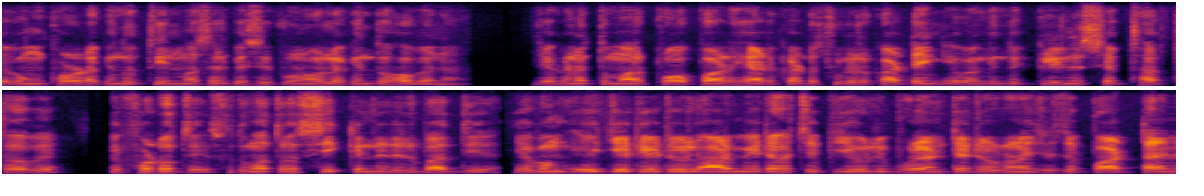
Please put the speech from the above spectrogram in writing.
এবং ফটোটা কিন্তু তিন মাসের বেশি পুরনো হলে কিন্তু হবে না। যেখানে তোমার প্রপার হেয়ার কাট চুলের কাটিং এবং কিন্তু ক্লিন শেপ থাকতে হবে এই ফটোতে শুধুমাত্র শিখ ক্যান্ডিডেট বাদ দিয়ে। এবং এই যে টেরিটোরিয়াল আর্মি এটা হচ্ছে পিওরলি ভলেন্টিয়ার অর্গানাইজ হচ্ছে পার্ট টাইম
